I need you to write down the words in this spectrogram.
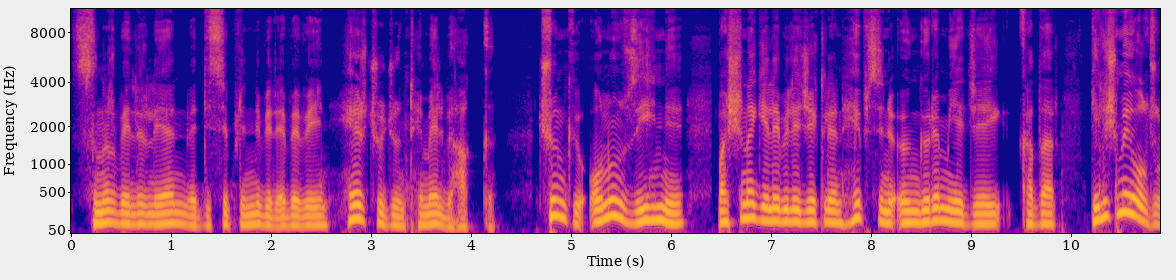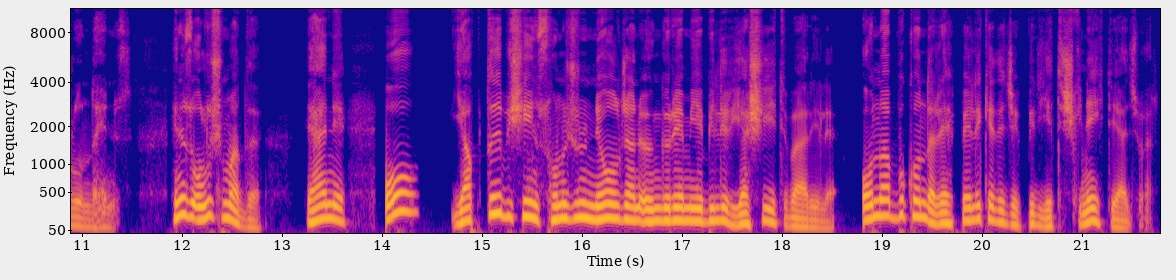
sınır belirleyen ve disiplinli bir ebeveyn her çocuğun temel bir hakkı. Çünkü onun zihni başına gelebileceklerin hepsini öngöremeyeceği kadar gelişme yolculuğunda henüz. Henüz oluşmadı. Yani o yaptığı bir şeyin sonucunun ne olacağını öngöremeyebilir yaşı itibariyle. Ona bu konuda rehberlik edecek bir yetişkine ihtiyacı var.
